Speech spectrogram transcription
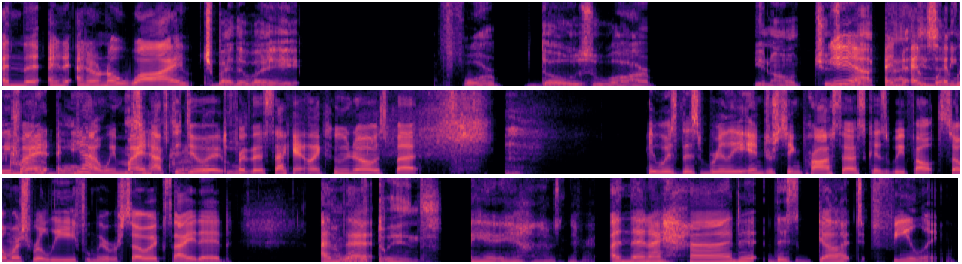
and the and I don't know why. Which, by the way, for those who are, you know, choosing yeah, that path, and, and, and we might yeah, we might have to do it incredible for the second. Like who knows, but mm. it was this really interesting process because we felt so much relief and we were so excited. I then wanted twins. yeah, yeah, that was never. And then I had this gut feeling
